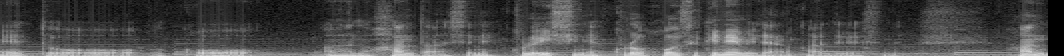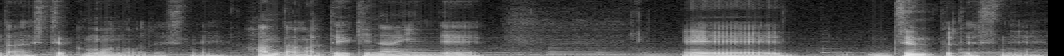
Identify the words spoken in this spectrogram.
えっ、と、こう、あの、判断してね、これ石ね、これ宝石ね、みたいな感じですね、判断していくものをですね、判断ができないんで、えー、全部ですね、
